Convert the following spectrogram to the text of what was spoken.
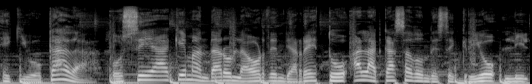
equivocada. O sea que mandaron la orden de arresto a la casa donde se crió Lil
